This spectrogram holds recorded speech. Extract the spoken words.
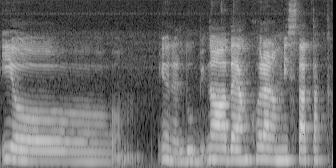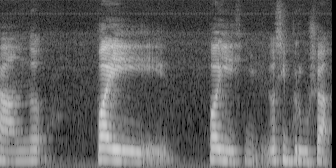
Io... Io nel dubbio... No, vabbè, ancora non mi sta attaccando. Poi... Poi lo si brucia.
